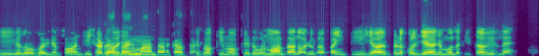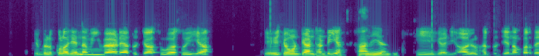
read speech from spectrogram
ਠੀਕ ਹੈ ਲਓ ਬਾਈ ਨੇ ਪੰਜ ਹੀ ਕਰ ਛੱਡਤਾ ਜੀ। ਦਾਂਗੇ ਮਾਨਦਾਨ ਕਰ ਤੇ ਦਾਂਗੇ ਬਾਕੀ ਮੌਕੇ ਤੇ ਹੋਰ ਮਾਨਤਾਨ ਹੋ ਜਾਊਗਾ 35000 ਬਿਲਕੁਲ ਜਾਇਜ਼ ਮੁੱਲ ਕੀਤਾ ਵੀਰ ਨੇ। ਤੇ ਬਿਲਕੁਲ ਅਜੇ ਨਵੀਂ ਵੈੜ ਆ ਦੂਜਾ ਸੂਆ ਸੂਈ ਆ। ਤੇ ਚੋਣ ਚਾਣ ਠੰਡੀ ਆ? ਹਾਂਜੀ ਹਾਂਜੀ। ਠੀਕ ਹੈ ਜੀ ਆਜੋ ਫਿਰ ਦੂਜੇ ਨੰਬਰ ਤੇ।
